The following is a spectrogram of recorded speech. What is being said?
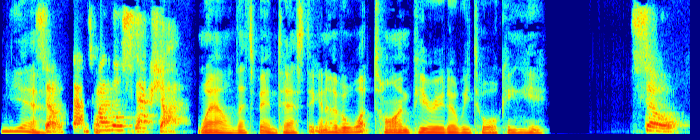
Yeah. So that's my little snapshot. Wow, that's fantastic. And over what time period are we talking here? So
